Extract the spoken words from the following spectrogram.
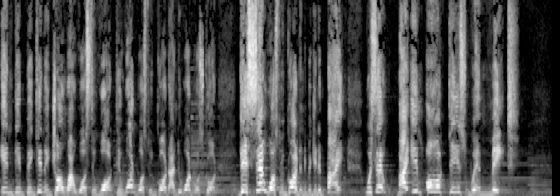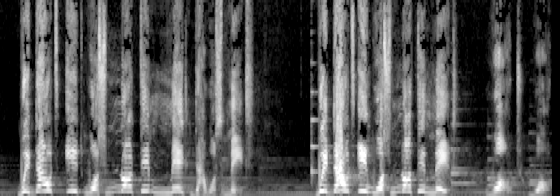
in the beginning, John 1 was the Word. The Word was with God, and the Word was God. The same was with God in the beginning. By we say, by Him all things were made. Without it was nothing made that was made. Without him was nothing made. Word, word,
